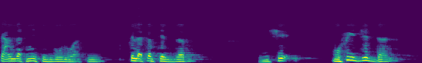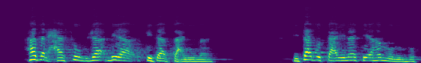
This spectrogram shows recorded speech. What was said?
في عندك مئة زبون واقفين كلها كبسة زر يعني شيء مفيد جدا. هذا الحاسوب جاء بلا كتاب تعليمات. كتاب التعليمات أهم منه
